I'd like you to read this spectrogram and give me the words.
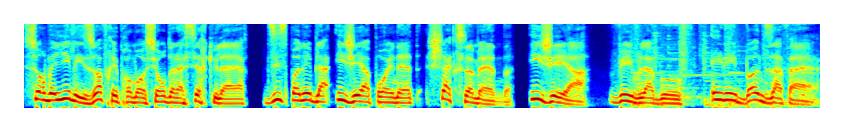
surveillez les offres et promotions de la circulaire disponible à IGA.net chaque semaine. IGA, vive la bouffe et les bonnes affaires.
